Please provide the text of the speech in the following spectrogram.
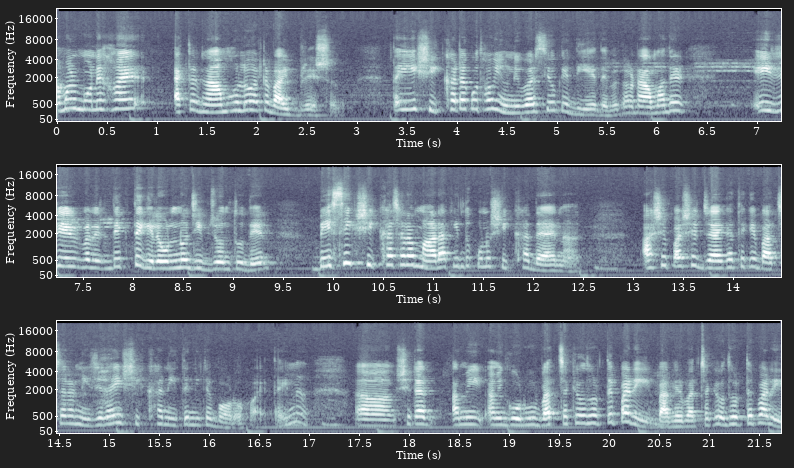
আমার মনে হয় একটা নাম হলো একটা ভাইব্রেশন তাই এই শিক্ষাটা কোথাও ইউনিভার্সিটি ওকে দিয়ে দেবে। কারণ আমাদের এই যে মানে দেখতে গেলে অন্য জীবজন্তুদের বেসিক শিক্ষা ছাড়া মারা কিন্তু কোনো শিক্ষা দেয় না। আশেপাশের জায়গা থেকে বাচ্চারা নিজেরাই শিক্ষা নিতে নিতে বড় হয়, তাই না? সেটা আমি আমি গরুর বাচ্চাকেও ধরতে পারি, বাঘের বাচ্চাকেও ধরতে পারি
